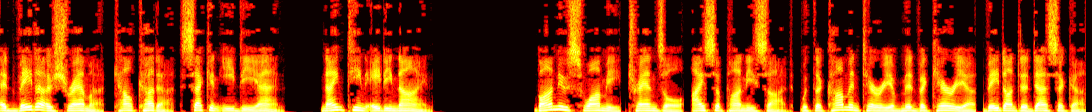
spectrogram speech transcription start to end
Advaita Ashrama, Calcutta, 2nd edn. 1989. Banu Swami Transil, Isapanisad, with the commentary of Madhvacharya, Vedanta Desika,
